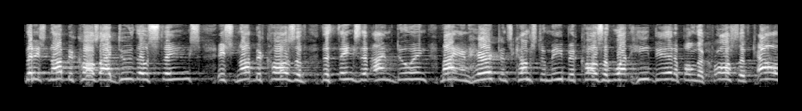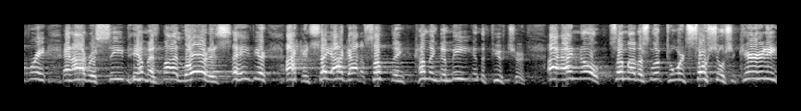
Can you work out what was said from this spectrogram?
But it's not because I do those things. It's not because of the things that I'm doing. My inheritance comes to me because of what He did upon the cross of Calvary, and I received Him as my Lord and Savior. I can say I got something coming to me in the future. I, I know some of us look towards Social Security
